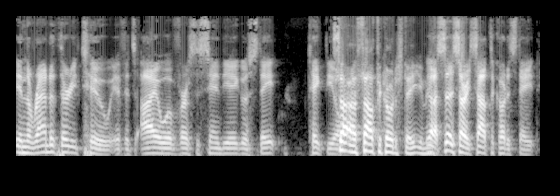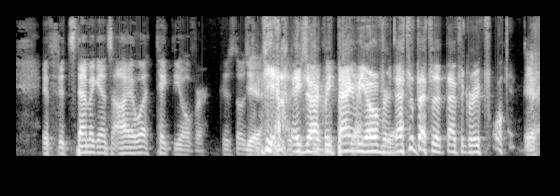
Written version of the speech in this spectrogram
in the round of 32, if it's Iowa versus San Diego State, take the So, over. uh, South Dakota State, you mean? Yeah, so- sorry, South Dakota State. If it's them against Iowa, take the over because those. two Yeah. Yeah, exactly. be- Bang yeah. me over. yeah. That's a, that's a that's a great point. Yeah.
